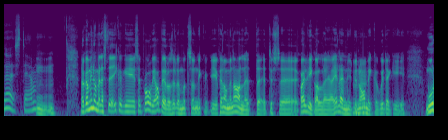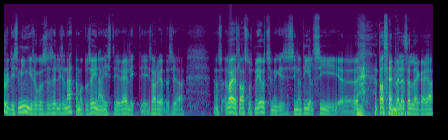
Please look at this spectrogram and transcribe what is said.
Tõesti jah mm.. mm.. no aga minu meelest ikkagi see prooviabielu selles mõttes on ikkagi fenomenaalne, et, et just see Kalvi-Kalle ja Heleni Mhm. dünaamika mm -hmm. kuidagi murdis mingisuguse sellise nähtamatu seina Eesti reality sarjades ja noh, laias laastus me jõudsimegi siis sinna DLC äh, tasemele mm. sellega ja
